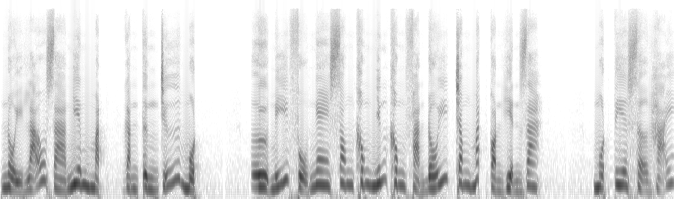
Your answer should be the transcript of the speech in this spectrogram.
Nổi lão già nghiêm mặt, gần từng chữ một. Ừ Mỹ Phụ nghe xong không những không phản đối trong mắt còn hiện ra. Một tia sợ hãi.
